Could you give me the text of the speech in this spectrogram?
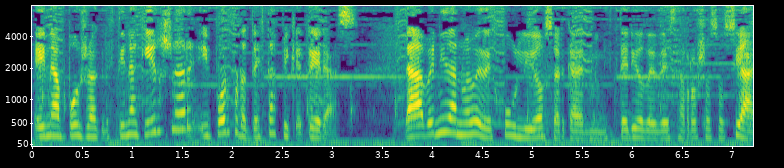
en apoyo a Cristina Kirchner y por protestas piqueteras. La avenida 9 de Julio, cerca del Ministerio de Desarrollo Social,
